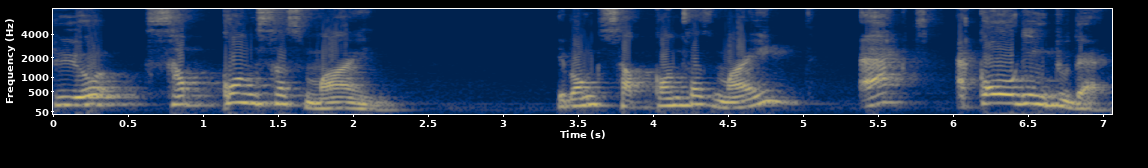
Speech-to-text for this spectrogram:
to your subconscious mind এবং subconscious mind act according to that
